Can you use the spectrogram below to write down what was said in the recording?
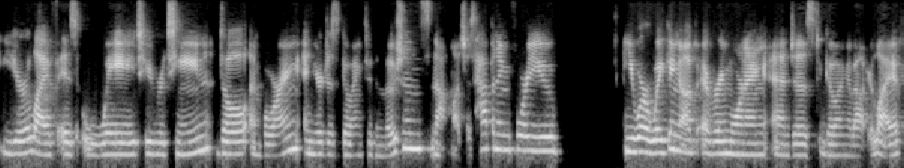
your life is way too routine, dull, and boring, and you're just going through the motions. Not much is happening for you you are waking up every morning and just going about your life,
